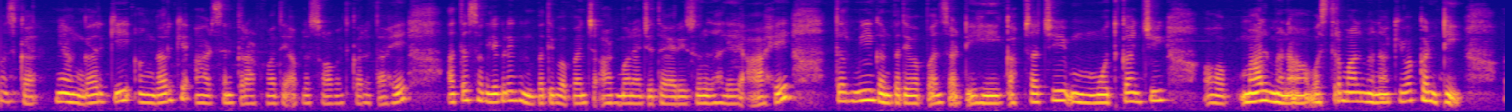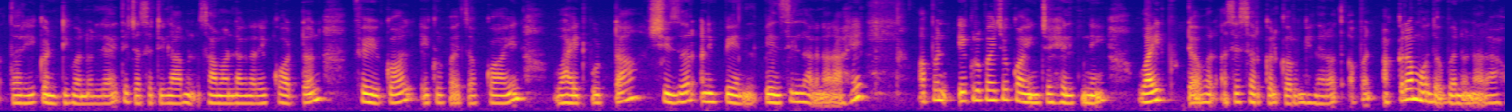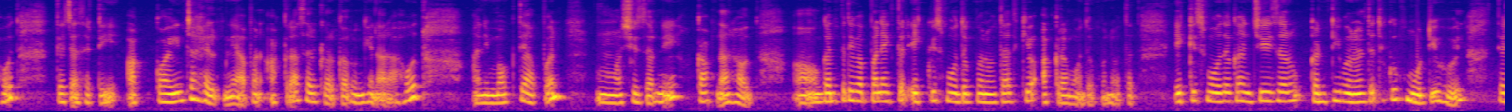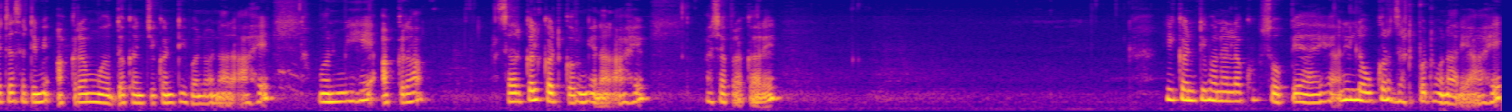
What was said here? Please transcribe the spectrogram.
नमस्कार. मी Angaraki Angaraki arts and क्राफ्टमध्ये आपलं स्वागत करत आहे. आता सगळीकडे गणपती बाप्पांच्या आगमनाची तयारी सुरू झालेली आहे. तर मी गणपती बाप्पांसाठी ही कापसाची मोदकांची माल म्हणा वस्त्रमाल म्हणा किंवा कंठी तर ही कंठी बनवलेली आहे. त्याच्यासाठी लाभ सामान लागणारे कॉटन फेविकॉल एक रुपयाचा कॉईन व्हाईट पुट्टा शिजर आणि पेन पेन्सिल लागणार आहे. आपण एक रुपयाच्या कॉईनच्या हेल्पने व्हाईट पुट्ट्यावर असे सर्कल करून घेणार आहोत. आपण अकरा मोदक बनवणार आहोत. त्याच्यासाठी अक कॉईनच्या हेल्पने आपण अकरा सर्कल करून घेणार आहोत. आणि मग ते आपण शिजरने कापणार आहोत. गणपती बाप्पाने एकतर एकवीस मोदक बनवतात किंवा अकरा मोदक बनवतात. एकवीस मोदकांची जर कंठी बनवली तर ती खूप मोठी होईल. त्याच्यासाठी मी अकरा मोदकांची कंठी बनवणार आहे. म्हणून मी हे अकरा सर्कल कट करून घेणार आहे. अशा प्रकारे. ही कंटी बनवायला खूप सोपी आहे आणि लवकर झटपट होणारी आहे.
